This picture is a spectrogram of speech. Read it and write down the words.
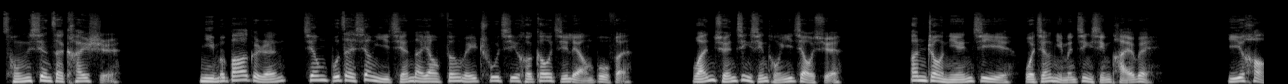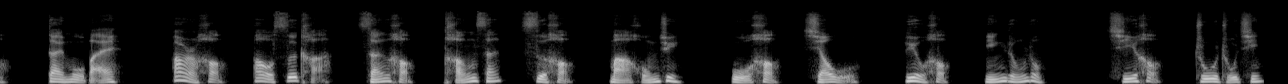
从现在开始，你们八个人将不再像以前那样分为初期和高级两部分，完全进行统一教学。按照年纪，我将你们进行排位：一号戴沐白，二号奥斯卡，三号唐三，四号马红俊，五号小五，六号宁荣荣，七号朱竹清。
